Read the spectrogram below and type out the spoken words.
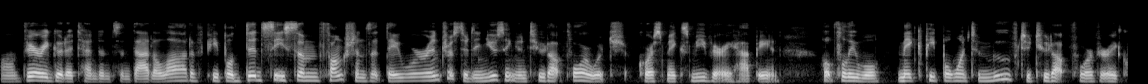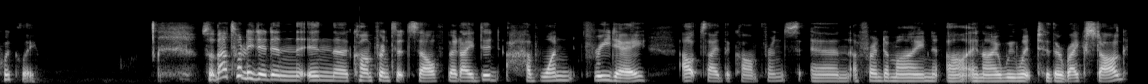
Uh, very good attendance in that. A lot of people did see some functions that they were interested in using in 2.4, which of course makes me very happy and hopefully will make people want to move to 2.4 very quickly. So that's what I did in the, in the conference itself. But I did have one free day outside the conference, and a friend of mine uh, and I we went to the Reichstag,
